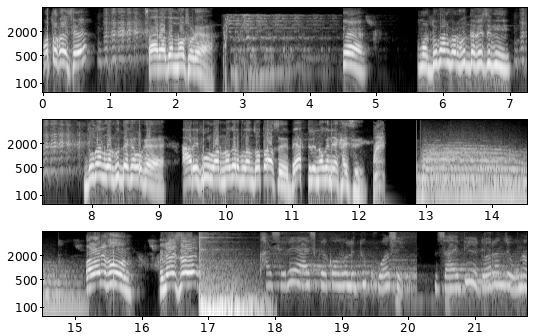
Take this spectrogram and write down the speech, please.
কত খাইছে চার হাজার নশো টাকা কে? তোমার দোকান ঘর খুদ দেখাইছে কি? দোকান ঘর খুদ দেখাবো খে আর এই ফুল আর নগের প্লান যত আছে ব্যাগটি নগে নিয়ে খাইছে। আরে ফুল এনে আইছে? খাইছে রে আজকে কহলে দুঃখ আছে। যাই দিয়ে ডরান যাব না।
